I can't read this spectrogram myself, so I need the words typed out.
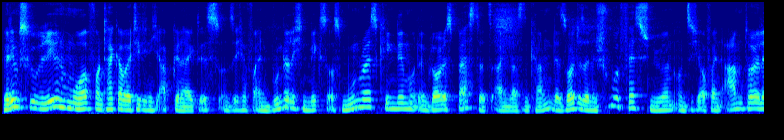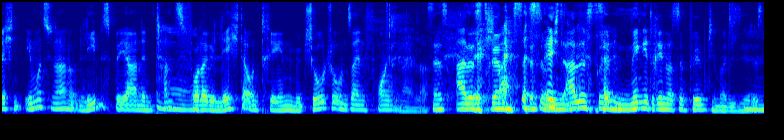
wer dem skurrilen Humor von Taika Waititi nicht abgeneigt ist und sich auf einen wunderlichen Mix aus Moonrise Kingdom und Inglourious Bastards einlassen kann, der sollte seine Schuhe festschnüren und sich auf einen abenteuerlichen, emotionalen und lebensbejahenden Tanz voller Gelächter und Tränen mit Jojo und seinen Freunden einlassen. da ist alles Ich drin. weiß, da ist ein- echt alles Es ist eine drin. Mhm. Menge drin, was im Film thematisiert ist.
